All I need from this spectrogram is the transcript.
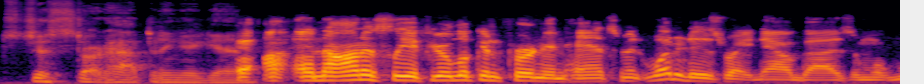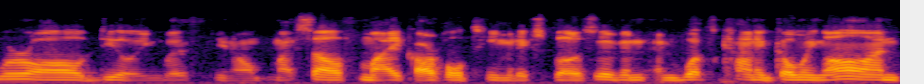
just start happening again. And honestly, if you're looking for an enhancement, what it is right now, guys, and what we're all dealing with, you know, myself, Mike, our whole team at Explosive, and, and what's kind of going on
